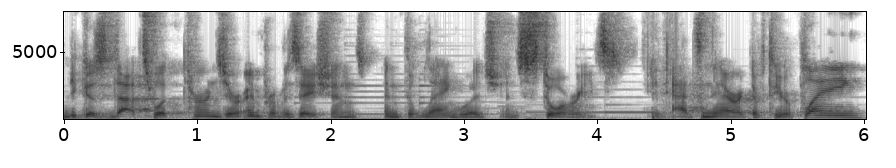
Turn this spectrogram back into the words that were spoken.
because that's what turns your improvisations into language and stories. It adds narrative to your playing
